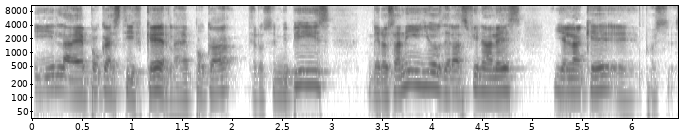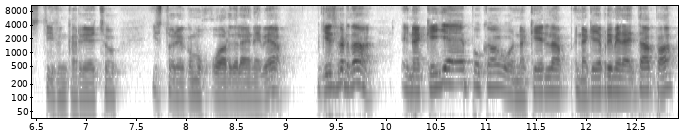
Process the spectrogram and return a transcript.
Y la época Steve Kerr, la época de los MVPs, de los anillos, de las finales, y en la que eh, pues Stephen Curry ha hecho historia como jugador de la NBA. Y es verdad, en aquella época o en aquella, en aquella primera etapa,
